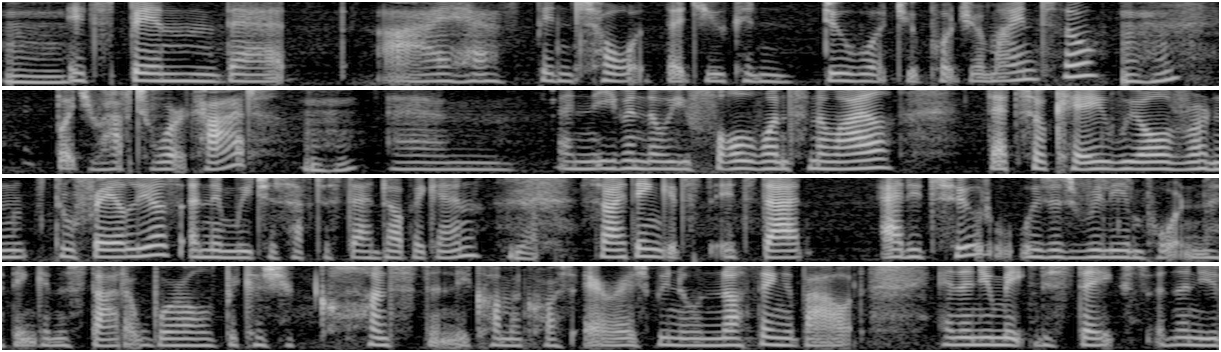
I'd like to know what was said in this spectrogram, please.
Mm. it's been that I have been taught that you can do what you put your mind to, hmm but you have to work hard. hmm Um, and even though you fall once in a while, that's okay. We all run through failures, and then we just have to stand up again. Yeah. So I think it's it's that attitude which is really important. I think in the startup world because you constantly come across areas we know nothing about, and then you make mistakes, and then you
